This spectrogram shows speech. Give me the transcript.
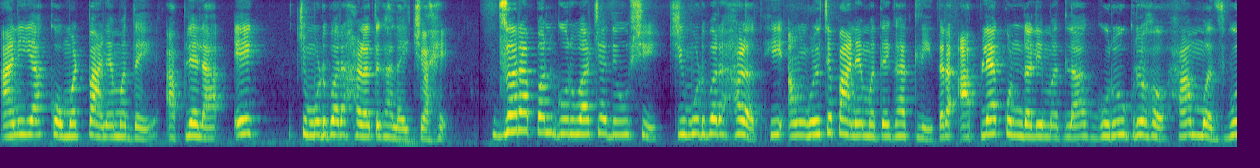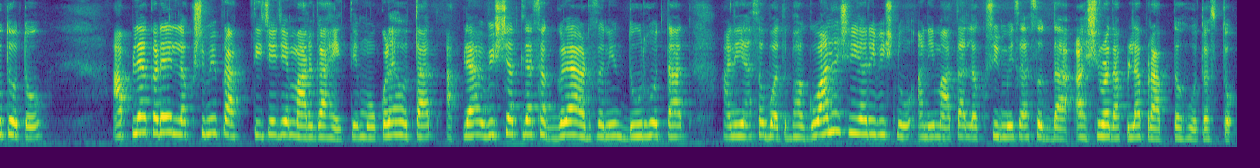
आणि या कोमट पाण्यामध्ये आपल्याला एक चिमुडभर हळद घालायची आहे. जर आपण गुरुवारच्या दिवशी चिमुडभर हळद ही आंघोळीच्या पाण्यामध्ये घातली तर आपल्या कुंडलीमधला गुरुग्रह हा मजबूत होतो. आपल्याकडे लक्ष्मी प्राप्तीचे जे मार्ग आहेत ते मोकळे होतात. आपल्या आयुष्यातल्या सगळ्या अडचणी दूर होतात. आणि यासोबत भगवान श्रीहरी विष्णू आणि माता लक्ष्मीचा सुद्धा आशीर्वाद आपल्याला प्राप्त होत असतो.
